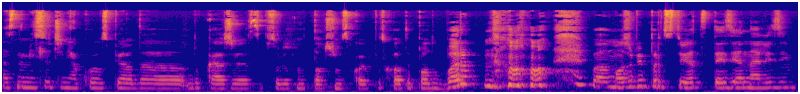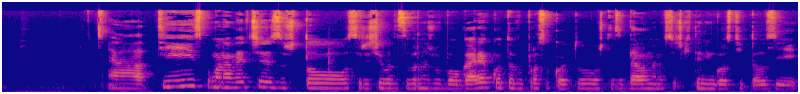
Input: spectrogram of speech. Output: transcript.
Аз не мисля, че някой е успял да докаже с абсолютна точност кой подход е по-добър, но може би предстоят тези анализи. А, ти спомена вече защо си решила да се върнеш в България, който е въпросът, който ще задаваме на всичките ни гости този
